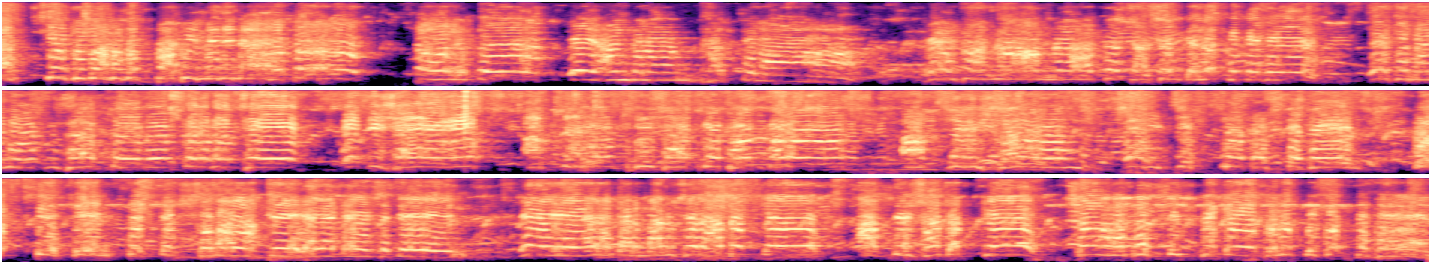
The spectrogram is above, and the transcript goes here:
আজকে যদি আমাদের দাবি মেনে নেওয়া হতো, তাহলে তো এই আন্দোলন থাকছে না। এই জন্য আমরা প্রশাসনকে লক্ষ্য করব। এই জন্য আমি অফিস সাহেবকে অনুরোধ করে বলছি অফিস সাহেব আপনার অফিস সাহেবকে ফোন করো। আপনি স্বয়ং এই চিত্র দেখতেছেন। এলাকায় এসেছেন এই এলাকার মানুষের আদবকে আপনি সজগকে সহানুভূতির থেকে উপলব্ধি করতেছেন।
